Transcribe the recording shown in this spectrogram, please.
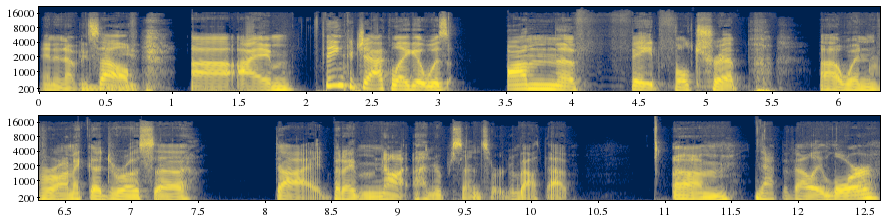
in and of Indeed. itself. Uh, I think Jack Leggett was on the fateful trip uh, when Veronica di Rosa died, but I'm not 100% certain about that. Um, Napa Valley lore.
